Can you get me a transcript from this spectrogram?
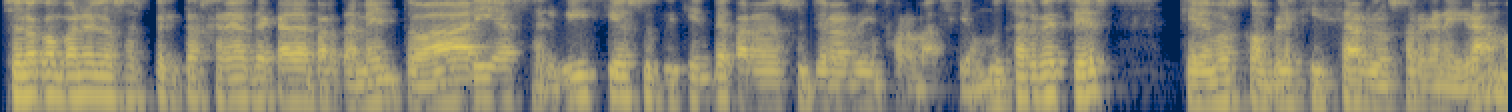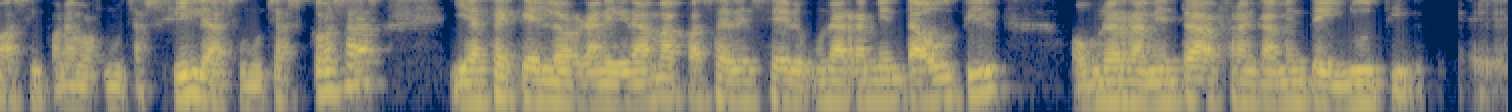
Solo componer los aspectos generales de cada departamento, áreas, servicios, suficiente para no saturar de información. Muchas veces queremos complejizar los organigramas y ponemos muchas filas y muchas cosas y hace que el organigrama pase de ser una herramienta útil o una herramienta francamente inútil. Eh,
